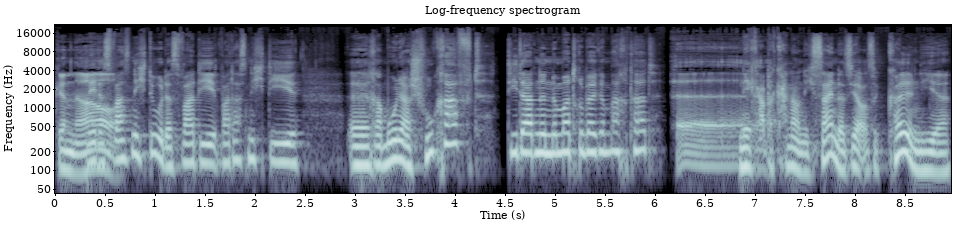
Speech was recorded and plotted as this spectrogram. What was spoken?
Genau. Nee, das war's nicht du. Das war die, war das nicht die äh, Ramona Schuhkraft, die da eine Nummer drüber gemacht hat? Äh, nee, aber kann auch nicht sein. Das ist ja aus Köln hier.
